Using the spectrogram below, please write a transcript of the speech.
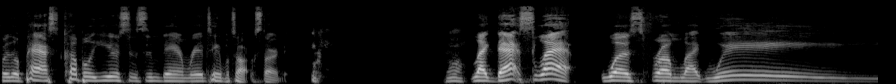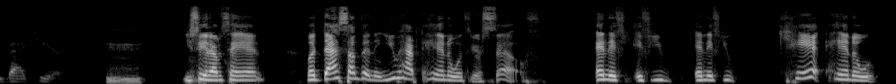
for the past couple of years since some damn red table talk started. Yeah. like that slap was from like way back here. Mhm. You see what I'm saying? But that's something that you have to handle with yourself. And if if you and if you can't handle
